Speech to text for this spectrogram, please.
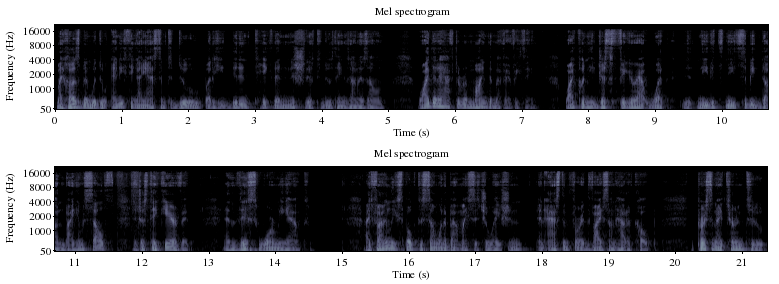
My husband would do anything I asked him to do, but he didn't take the initiative to do things on his own. Why did I have to remind him of everything? Why couldn't he just figure out what needed needs to be done by himself and just take care of it? And this wore me out. I finally spoke to someone about my situation and asked them for advice on how to cope. The person I turned to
